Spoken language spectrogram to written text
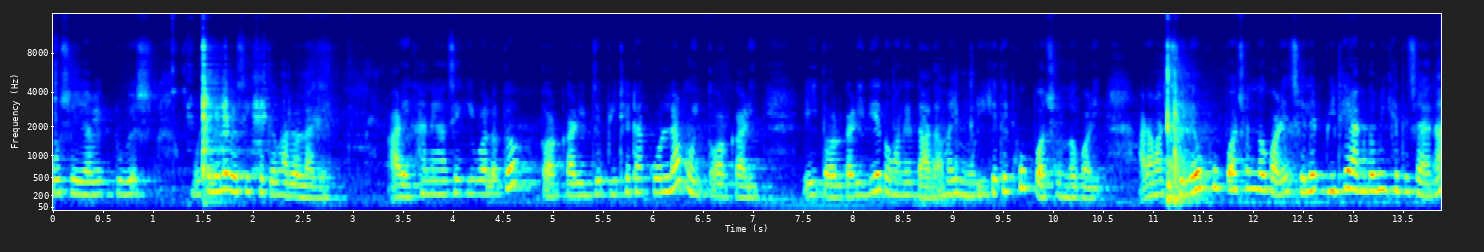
বসে যাবে একটু বেশ, বসে গেলে বেশি খেতে ভালো লাগে। আর এখানে আছে কি বলো তো তরকারির যে পিঠেটা করলাম, ওই তরকারি। এই তরকারি দিয়ে তোমাদের দাদাভাই মুড়ি খেতে খুব পছন্দ করে। আর আমার ছেলেও খুব পছন্দ করে, ছেলে পিঠে একদমই খেতে চায় না,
